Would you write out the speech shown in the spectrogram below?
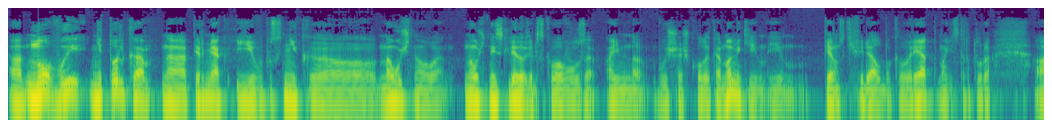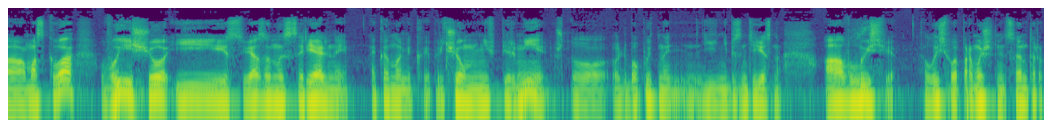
Но вы не только пермяк и выпускник научного, научно-исследовательского вуза, а именно Высшая школа экономики и пермский филиал бакалавриат, магистратура Москва, вы еще и связаны с реальной экономикой, причем не в Перми, что любопытно и не безинтересно, а в Лысьве. Лысьва, промышленный центр,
